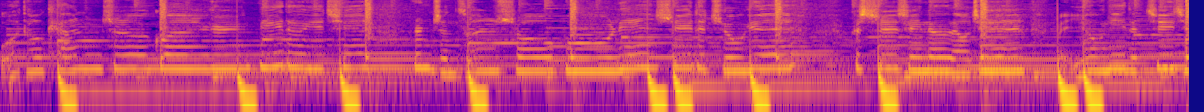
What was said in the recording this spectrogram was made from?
我偷看着关于你的一切，认真遵守不联系的九月。可是谁能了解，没有你的季节，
